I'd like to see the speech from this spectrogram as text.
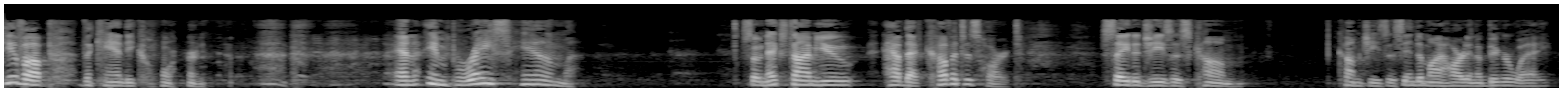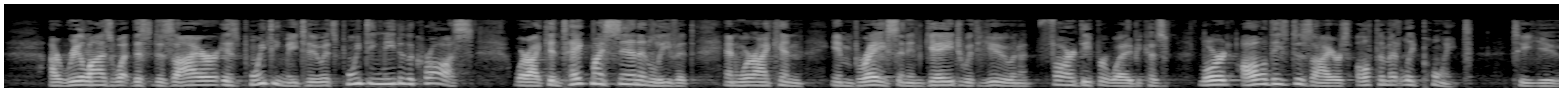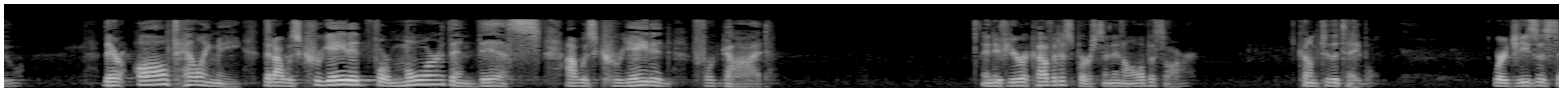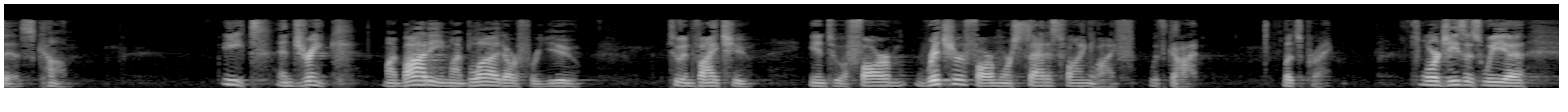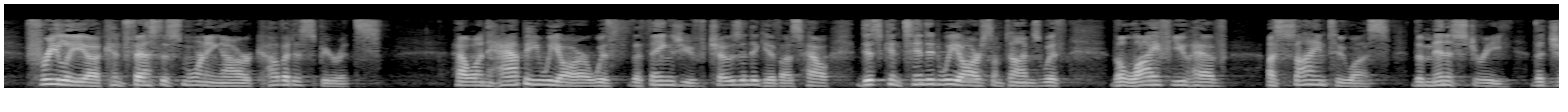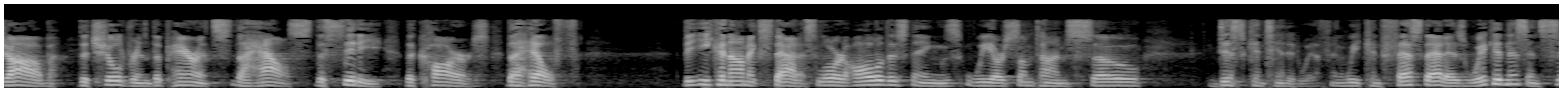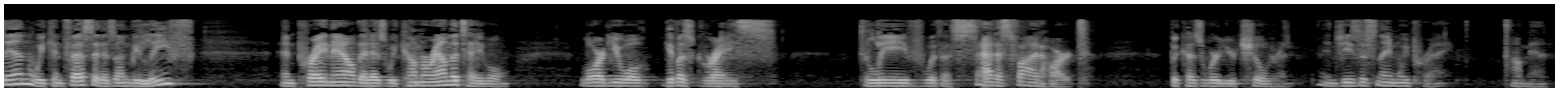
Give up the candy corn and embrace Him. So next time you have that covetous heart, say to Jesus, Come. Come, Jesus, into my heart in a bigger way. I realize what this desire is pointing me to. It's pointing me to the cross, where I can take my sin and leave it, and where I can embrace and engage with you in a far deeper way. Because, Lord, all of these desires ultimately point to you. They're all telling me that I was created for more than this. I was created for God. And if you're a covetous person, and all of us are, come to the table where Jesus says, Come, eat and drink. My body, my blood are for you to invite you into a far richer, far more satisfying life with God. Let's pray. Lord Jesus, we uh, freely uh, confess this morning our covetous spirits, how unhappy we are with the things you've chosen to give us, how discontented we are sometimes with the life you have assigned to us, the ministry, the job, the children, the parents, the house, the city, the cars, the health, the economic status. Lord, all of those things we are sometimes so discontented with. And we confess that as wickedness and sin. We confess it as unbelief. And pray now that as we come around the table, Lord, you will give us grace to leave with a satisfied heart because we're your children. In Jesus' name we pray. Amen.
